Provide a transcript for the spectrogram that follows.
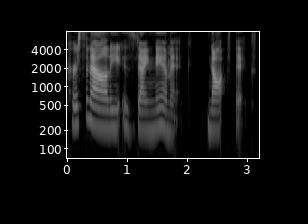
Personality is dynamic, not fixed.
